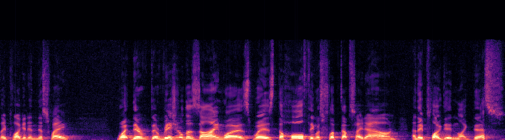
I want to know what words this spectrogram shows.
They plug it in this way. What their the original design was, was the whole thing was flipped upside down, and they plugged it in like this.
